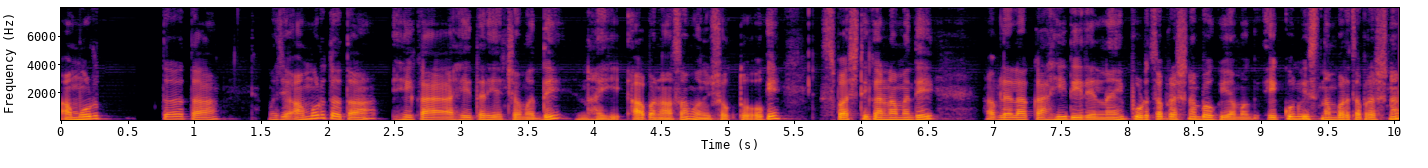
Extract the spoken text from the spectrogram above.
अमूर्तता म्हणजे अमूर्तता हे काय आहे तर याच्यामध्ये नाही आपण असं म्हणू शकतो. ओके? स्पष्टीकरणामध्ये आपल्याला काही दिलेलं नाही. पुढचा प्रश्न बघूया. मग एकोणवीस नंबरचा प्रश्न.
